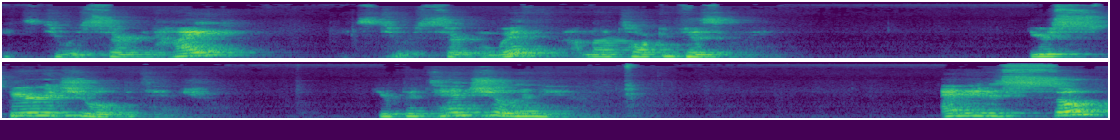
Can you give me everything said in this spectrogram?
It's to a certain height, it's to a certain width. I'm not talking physically. Your spiritual potential, your potential in Him. And it is so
